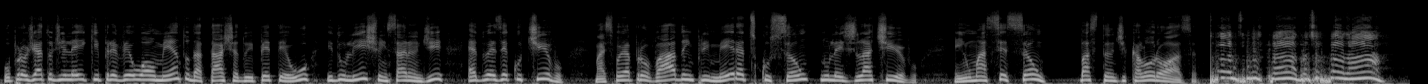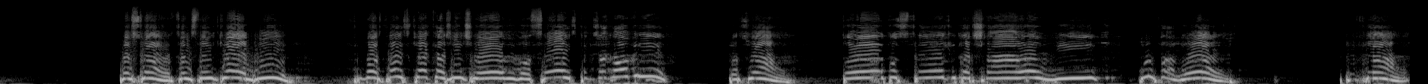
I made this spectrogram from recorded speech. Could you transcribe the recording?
O projeto de lei que prevê o aumento da taxa do IPTU e do lixo em Sarandi é do executivo, mas foi aprovado em primeira discussão no legislativo, em uma sessão bastante calorosa. Deixa eu explicar, deixa eu falar. Pessoal, vocês têm que ouvir. Se vocês querem que a gente ouve vocês, tem que jogar ouvir. Pessoal, todos têm que deixar ouvir, por favor. Pessoal,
